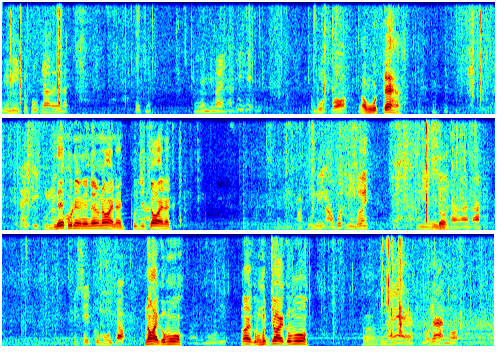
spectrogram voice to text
นี่นี่กระปุกยังนี่น่ะกระปุกนี่มัน ยังอยู่ในหันอาวุธบ่อาวุธเด้อใช้อีกผู้หนึงเด้ผู้หนึงนี่น้อยๆนะผู้จิจ้อยนะมาผู้นี้เอาเบิดนี่เลยนี่โดสี่ย หาอันอะพิเศษกว่าหมูเจ้าน้อยกว่าหมูน้อยกว่าหมูอีกน้อยกว่าหมูจ้อยกว่าหมูอ้าวแม่บ่ย่านบ่ไ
